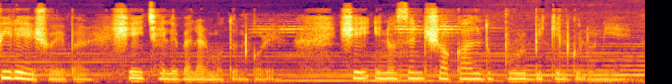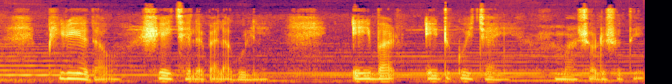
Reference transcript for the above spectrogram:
ফিরে এসো এবার, সেই ছেলেবেলার মতন করে। সেই ইনোসেন্ট সকাল দুপুর বিকেলগুলো নিয়ে। ফিরিয়ে দাও সেই ছেলেবেলাগুলি। এইবার এইটুকুই চাই মা সরস্বতী।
